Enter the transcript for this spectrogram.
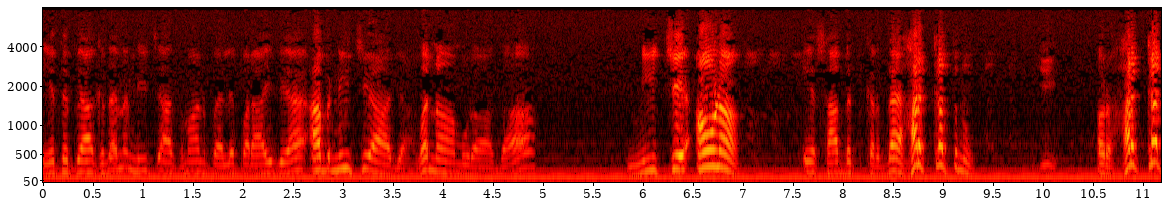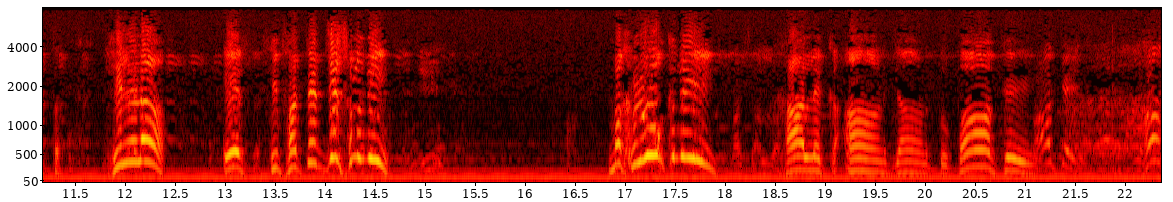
یہ تو پیا آخر نا نیچے آسمان پہلے پر آئی گیا ہے، اب نیچے آ جا۔ وہ نام مرادا نیچے آنا یہ ثابت کرتا ہے حرکت نو۔ جی۔ اور حرکت ہلنا یہ صفت جسم دی۔ جی۔ مخلوق دی۔ خالق آن جان تو پا کے واقعی سبحان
